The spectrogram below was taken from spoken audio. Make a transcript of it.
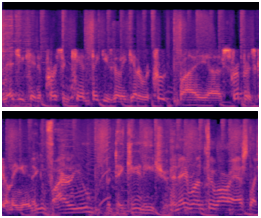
An educated person can't think he's going to get a recruit by uh, strippers coming in. They can fire you, but they can't eat you. And they run through our ass like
